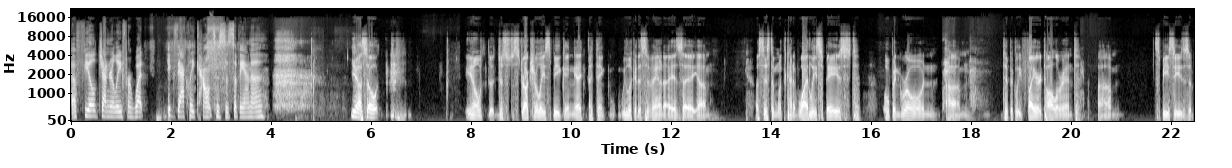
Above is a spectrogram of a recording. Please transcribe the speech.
a feel generally for what exactly counts as a savanna? Yeah, so you know, just structurally speaking, I, I think we look at a savanna as a um, a system with kind of widely spaced, open grown, um, typically fire tolerant um, species of,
